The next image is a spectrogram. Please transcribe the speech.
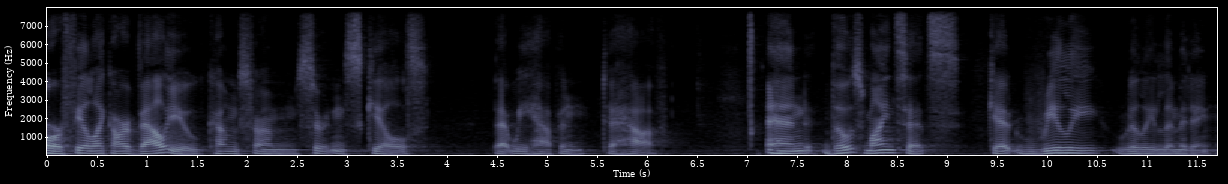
or feel like our value comes from certain skills that we happen to have. And those mindsets get really, really limiting.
